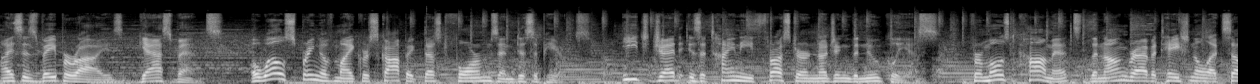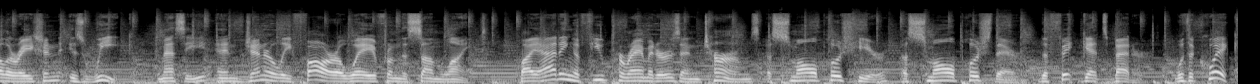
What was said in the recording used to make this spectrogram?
ices vaporize, gas vents. A wellspring of microscopic dust forms and disappears. Each jet is a tiny thruster nudging the nucleus. For most comets, the non-gravitational acceleration is weak, messy, and generally far away from the sunlight. By adding a few parameters and terms, a small push here, a small push there, the fit gets better. With a quick,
